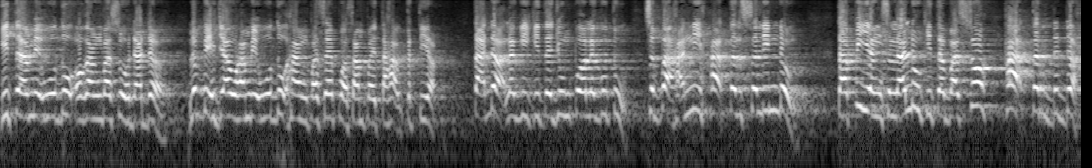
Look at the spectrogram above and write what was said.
Kita ambil wuduk orang basuh dada. Lebih jauh ambil wuduk hang pasal apa sampai tahap ketiak. Tak ada lagi kita jumpa lagu tu. Sebab hak ni hak terselindung. Tapi yang selalu kita basuh hak terdedah.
